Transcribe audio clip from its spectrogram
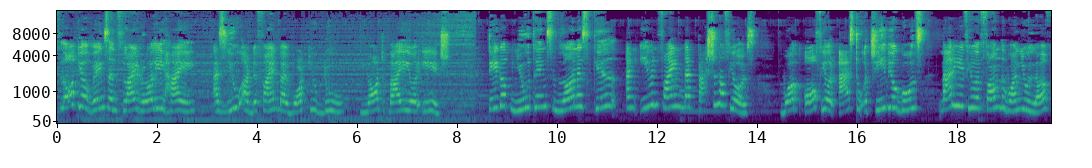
Flop your wings and fly really high as you are defined by what you do, not by your age. Take up new things, learn a skill, and even find that passion of yours. Work off your ass to achieve your goals. Marry if you have found the one you love,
